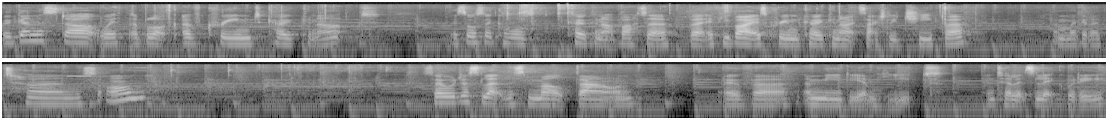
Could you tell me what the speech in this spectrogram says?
we're gonna start with a block of creamed coconut. It's also called coconut butter, but if you buy it as creamed coconut, it's actually cheaper. And we're gonna turn this on. So we'll just let this melt down over a medium heat until it's liquidy.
